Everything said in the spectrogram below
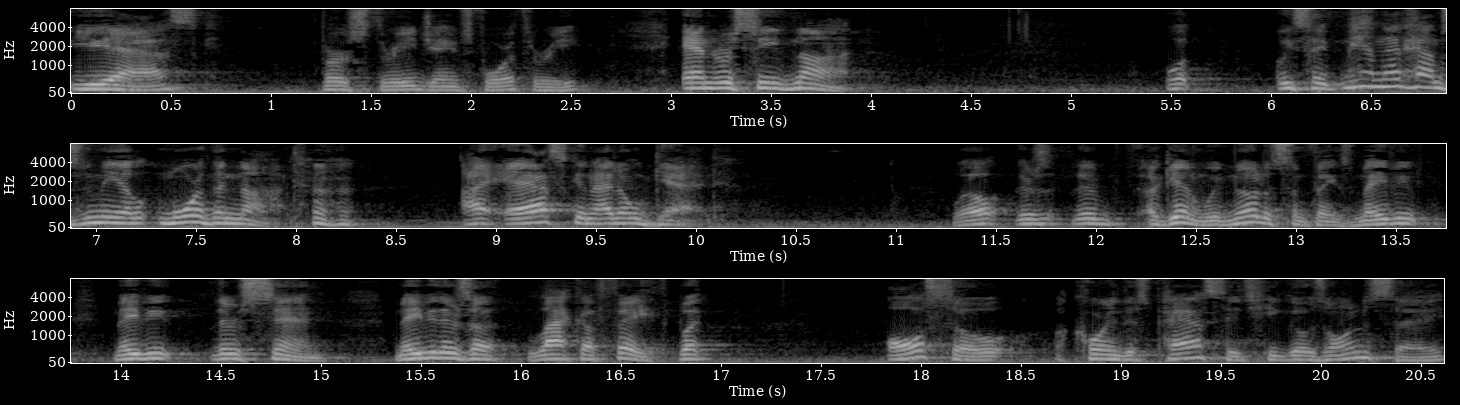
ye ask, verse 3, James 4 3, and receive not. Well, we say, man, that happens to me more than not. I ask and I don't get. Well, there's, there, again, we've noticed some things. Maybe, maybe there's sin. Maybe there's a lack of faith. But also, according to this passage, he goes on to say,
